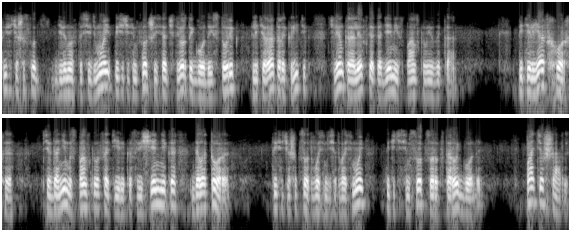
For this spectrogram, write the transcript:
1697-1764 годы, историк, литератор и критик, член Королевской академии испанского языка. Петельяс Хорхе, псевдоним испанского сатирика, священника Делаторе, 1688-1742 годы. Патио Шарль,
